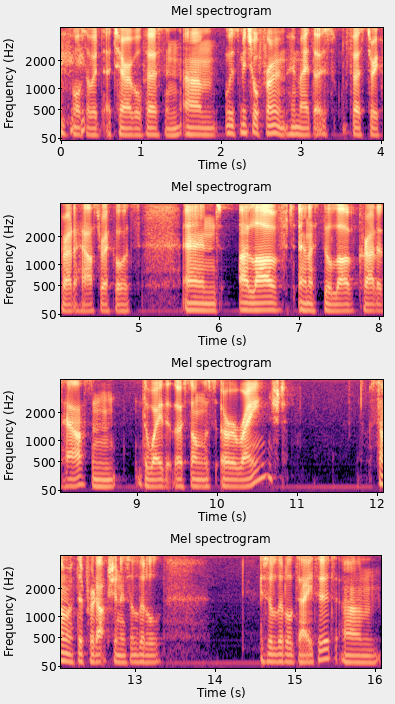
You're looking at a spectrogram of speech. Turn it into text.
also a, a terrible person, um, was Mitchell Froom, who made those first three Crowded House records, and I loved and I still love Crowded House and the way that those songs are arranged. Some of the production is a little is a little dated. Um,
